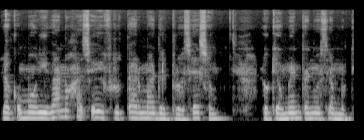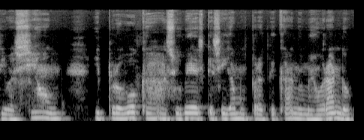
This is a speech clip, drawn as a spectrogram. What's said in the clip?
La comodidad nos hace disfrutar más del proceso, lo que aumenta nuestra motivación y provoca a su vez que sigamos practicando y mejorando.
